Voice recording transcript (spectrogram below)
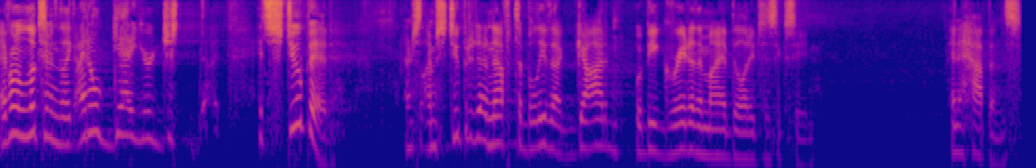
Everyone looks at me like, I don't get it. You're just, it's stupid. I'm, just, I'm stupid enough to believe that God would be greater than my ability to succeed. And it happens.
